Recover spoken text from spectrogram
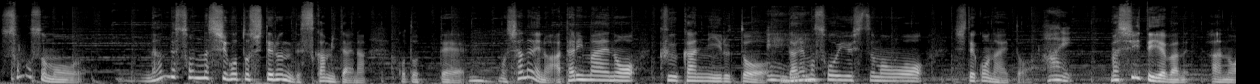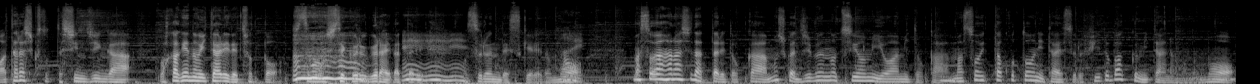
そもそもなんでそんな仕事してるんですかみたいなことって、うん。もう社内の当たり前の空間にいると、ええ。誰もそういう質問をしてこないと、はい。まあ、強いて言えば、ね、あの新しく取った新人が若気の至りでちょっと質問してくるぐらいだったりええええ。するんですけれども、はいまあ、そういう話だったりとかもしくは自分の強み弱みとか、うん。まあ、そういったことに対するフィードバックみたいなものも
